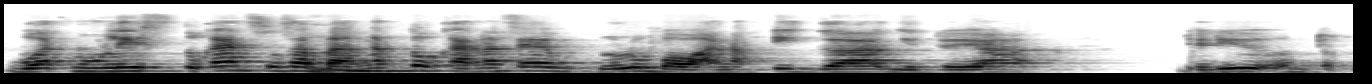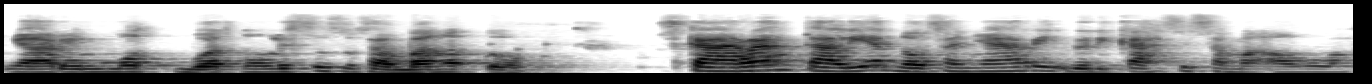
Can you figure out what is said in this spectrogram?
Buat nulis tuh kan susah hmm. banget tuh karena saya dulu bawa anak tiga gitu ya. Jadi untuk nyari mood buat nulis tuh susah banget tuh. Sekarang kalian gak usah nyari udah dikasih sama Allah.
